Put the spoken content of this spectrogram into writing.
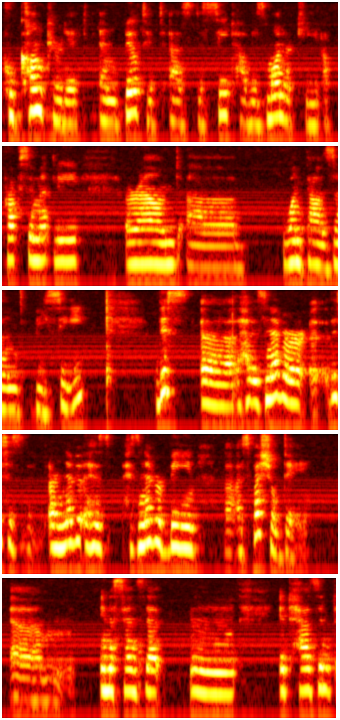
who conquered it and built it as the seat of his monarchy approximately around uh, 1000 BC, this uh, has never uh, this is or never has has never been a special day um, in a sense that um, it hasn't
